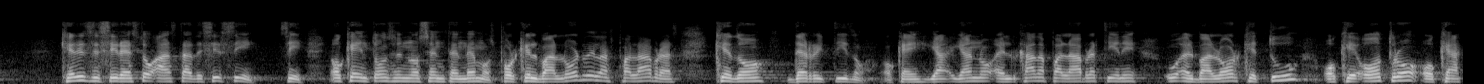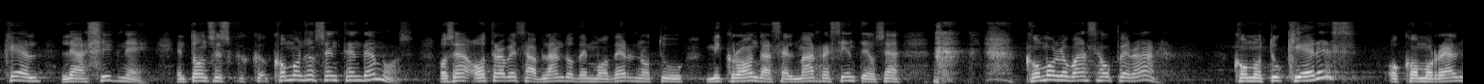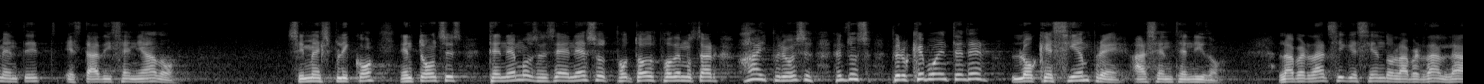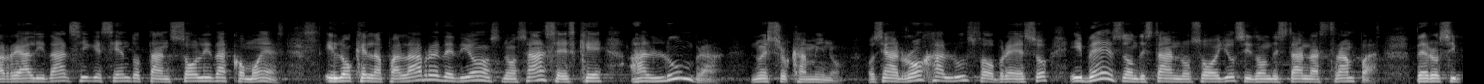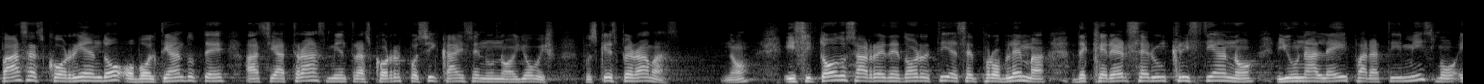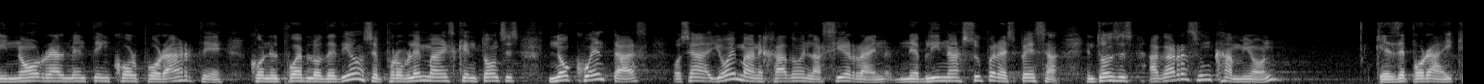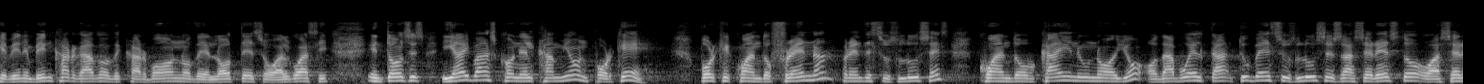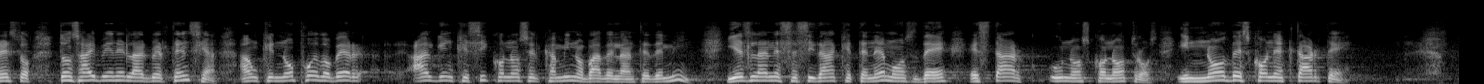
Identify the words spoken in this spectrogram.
¿Quieres decir esto hasta decir sí? Sí, ok, entonces nos entendemos, porque el valor de las palabras quedó derritido, ok, ya, ya no, el, cada palabra tiene el valor que tú o que otro o que aquel le asigne. Entonces, ¿cómo nos entendemos? O sea, otra vez hablando de moderno, tu microondas, el más reciente, o sea, ¿cómo lo vas a operar? ¿Como tú quieres? O como realmente está diseñado. ¿Sí me explico? Entonces, tenemos en eso todos podemos dar, ay, pero eso, entonces, pero ¿qué voy a entender? Lo que siempre has entendido. La verdad sigue siendo la verdad, la realidad sigue siendo tan sólida como es. Y lo que la palabra de Dios nos hace es que alumbra nuestro camino. O sea, arroja luz sobre eso y ves dónde están los hoyos y dónde están las trampas. Pero si pasas corriendo o volteándote hacia atrás mientras corres, pues sí caes en un hoyo. Pues ¿qué esperabas? ¿No? Y si todos alrededor de ti es el problema de querer ser un cristiano y una ley para ti mismo y no realmente incorporarte con el pueblo de Dios, el problema es que entonces no cuentas, o sea, yo he manejado en la sierra, en neblina súper espesa, entonces agarras un camión, que es de por ahí, que viene bien cargado de carbón o de lotes o algo así. Entonces, y ahí vas con el camión, ¿por qué? Porque cuando frena, prende sus luces, cuando cae en un hoyo o da vuelta, tú ves sus luces hacer esto o hacer esto. Entonces ahí viene la advertencia. Aunque no puedo ver, alguien que sí conoce el camino va delante de mí. Y es la necesidad que tenemos de estar unos con otros y no desconectarte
